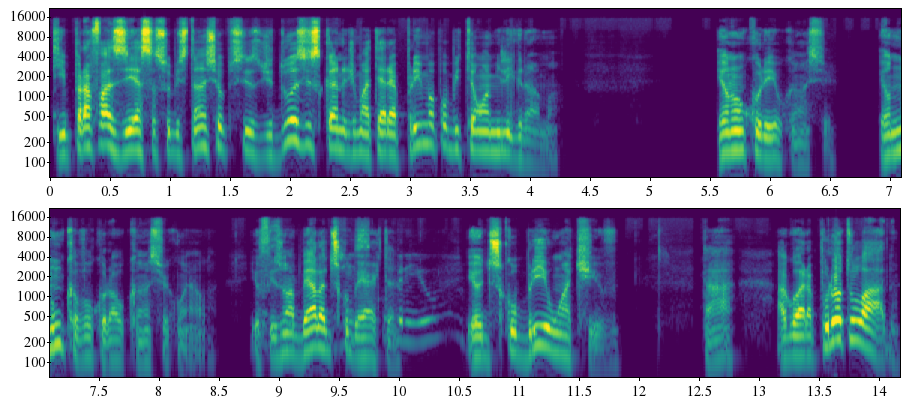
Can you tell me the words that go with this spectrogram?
que para fazer essa substância eu preciso de duas escanas de matéria-prima para obter uma miligrama. Eu não curei o câncer. Eu nunca vou curar o câncer com ela. Eu fiz uma bela descoberta. Descobriu. Eu descobri um ativo, tá? Agora, por outro lado,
